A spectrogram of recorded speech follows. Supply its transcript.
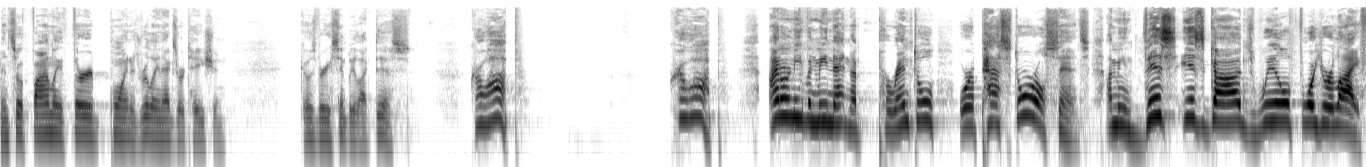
And so, finally, third point is really an exhortation. It goes very simply like this Grow up. Grow up. I don't even mean that in a parental or a pastoral sense. I mean, this is God's will for your life.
